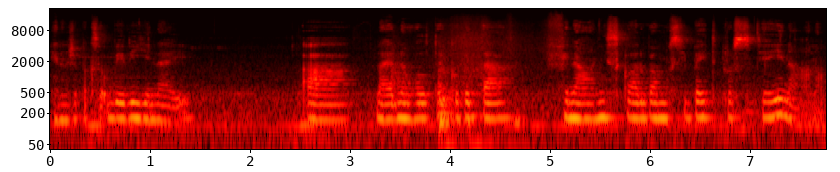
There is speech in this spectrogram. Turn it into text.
jenomže pak se objeví jiný. A najednou holto, jako by ta finální skladba musí být prostě jiná, no.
